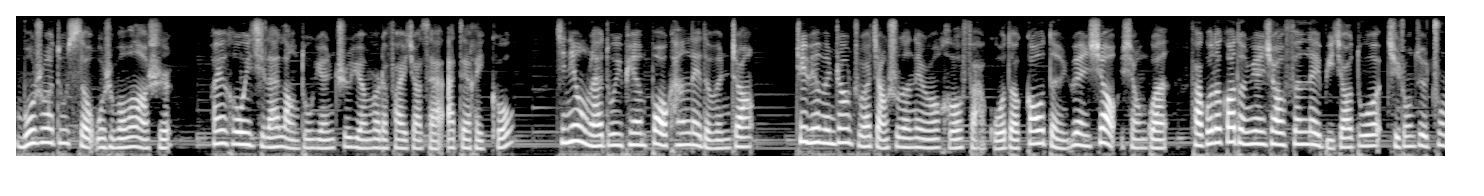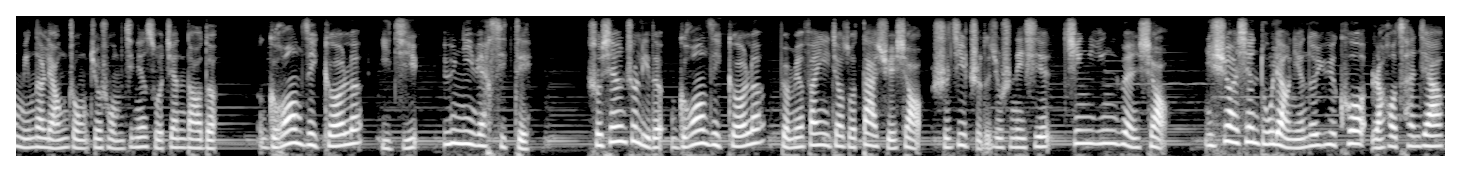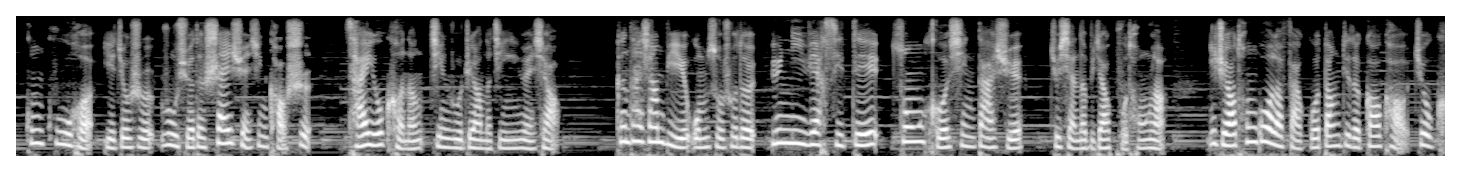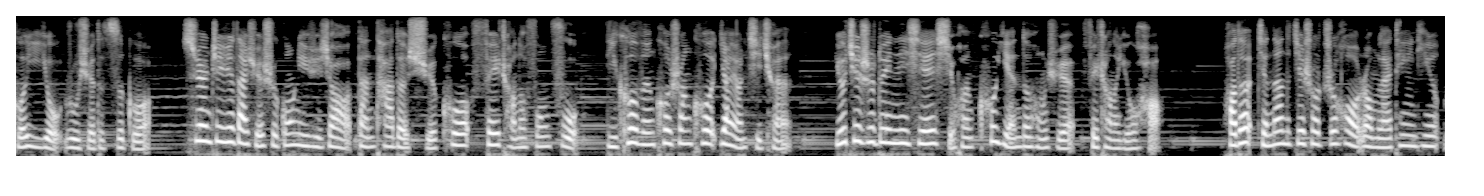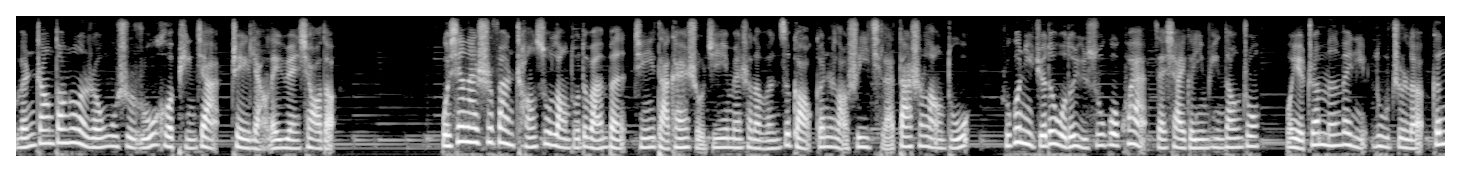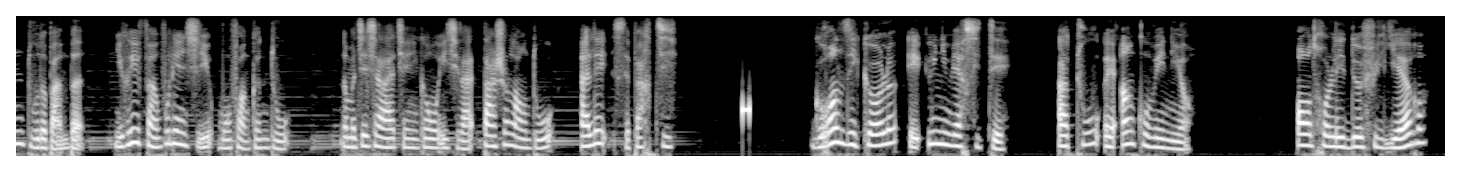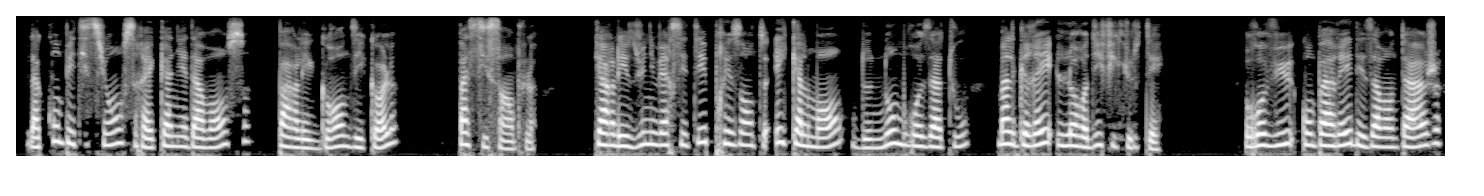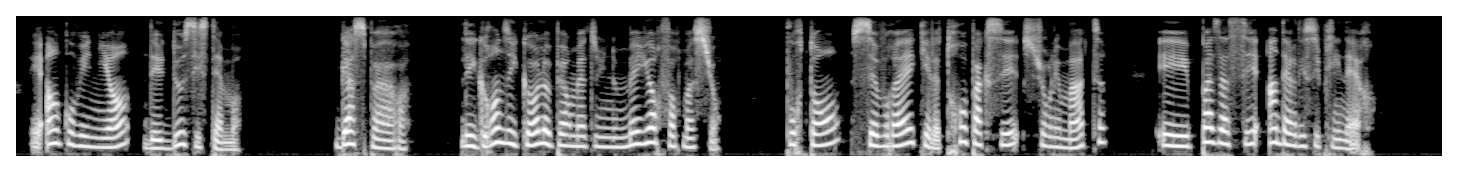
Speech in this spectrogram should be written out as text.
Bonjour tous，我是萌萌老师，欢迎和我一起来朗读原汁原味的法语教材《a d e r i c o 今天我们来读一篇报刊类的文章。这篇文章主要讲述的内容和法国的高等院校相关。法国的高等院校分类比较多，其中最著名的两种就是我们今天所见到的 Grandes Écoles 以及 Université。首先，这里的 Grandes Écoles 表面翻译叫做大学校，实际指的就是那些精英院校。你需要先读两年的预科，然后参加公共课也就是入学的筛选性考试，才有可能进入这样的精英院校。跟它相比，我们所说的 university 综合性大学就显得比较普通了。你只要通过了法国当地的高考，就可以有入学的资格。虽然这些大学是公立学校，但它的学科非常的丰富，理科、文科、商科样样齐全，尤其是对那些喜欢科研的同学非常的友好。好的，简单的介绍之后，让我们来听一听文章当中的人物是如何评价这两类院校的。我先来示范常速朗读的版本，请你打开手机页面上的文字稿，跟着老师一起来大声朗读。如果你觉得我的语速过快，在下一个音频当中，我也专门为你录制了跟读的版本，你可以反复练习模仿跟读。那么接下来，请你跟我一起来大声朗读。Allez, c'est parti. Grandes écoles et universités. Atouts et inconvénients. Entre les deux filières, la compétition serait gagnée d'avance par les grandes écoles, pas si simple, car les universités présentent également de nombreux atouts malgré leurs difficultés. Revue comparée des avantages et inconvénients des deux systèmes. Gaspard, les grandes écoles permettent une meilleure formation. Pourtant, c'est vrai qu'elle est trop axée sur les maths et pas assez interdisciplinaire.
